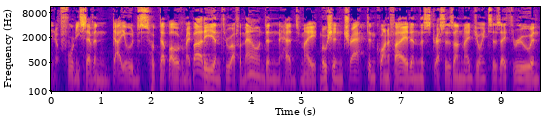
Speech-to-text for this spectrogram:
you know, 47 diodes hooked up all over my body and threw off a mound and had my motion tracked and quantified and the stresses on my joints as I threw. And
